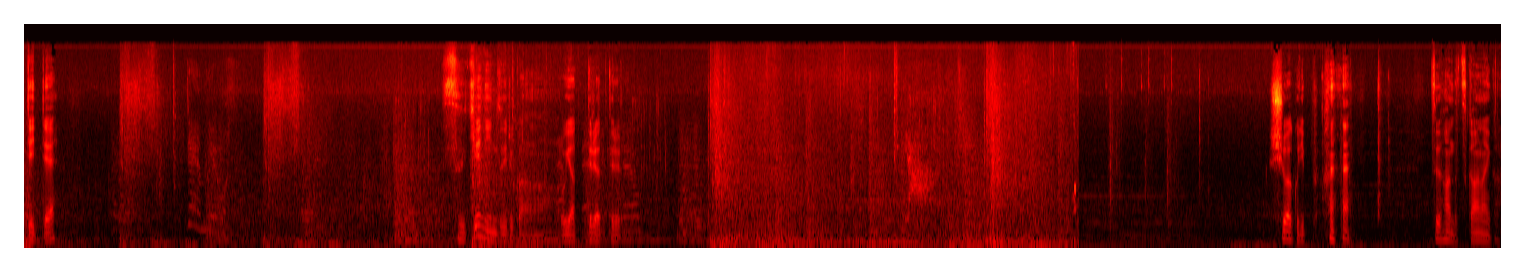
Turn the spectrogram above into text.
って行って。すげえ人数いるからな。おやってるやってる。手話グリップ。ツーハンド使わないから。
